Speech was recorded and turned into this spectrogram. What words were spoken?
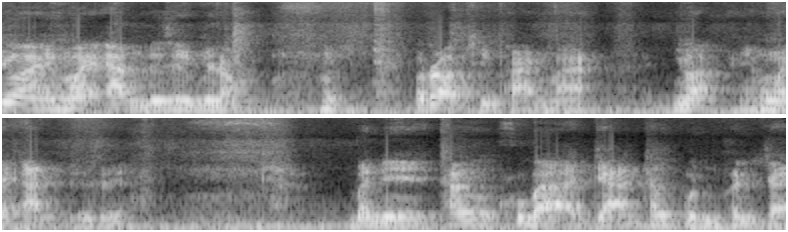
ยั่วให้ห้อยอันดูสิพี่น้องรอบที่ผ่านมายั่วให้ห้อยอันดูสิบันนี้ทั้งครูบาอาจารย์ทั้งคุณเพิ่นจะ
